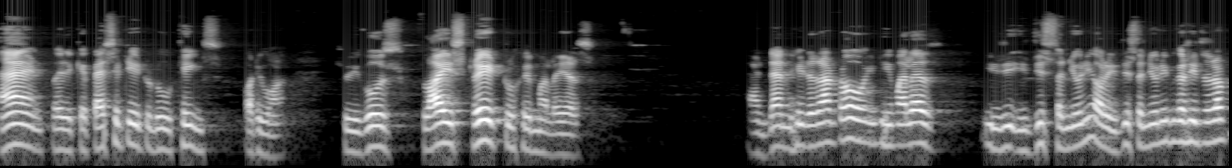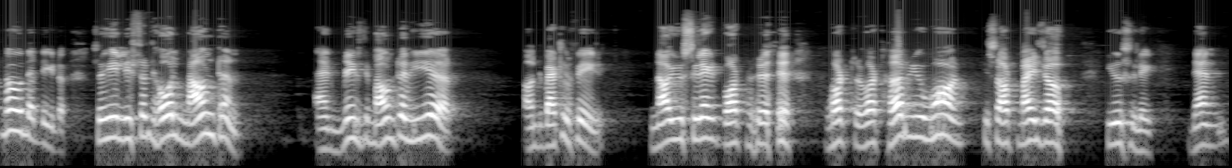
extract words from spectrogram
and the capacity to do things what he wants. So he goes, flies straight to Himalayas. And then he does not know in Himalayas is, is this Sanjeevani or is this Sanjeevani because he does not know that thing. So he lifts the whole mountain and brings the mountain here on the battlefield. Now you select what what what herb you want. It's not my job. You select. Then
